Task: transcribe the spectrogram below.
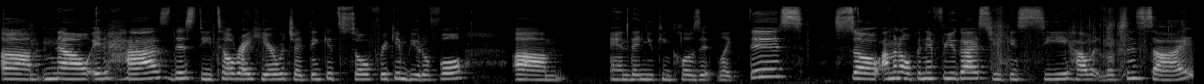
Um, now it has this detail right here, which I think it's so freaking beautiful. Um, and then you can close it like this. So I'm gonna open it for you guys so you can see how it looks inside.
